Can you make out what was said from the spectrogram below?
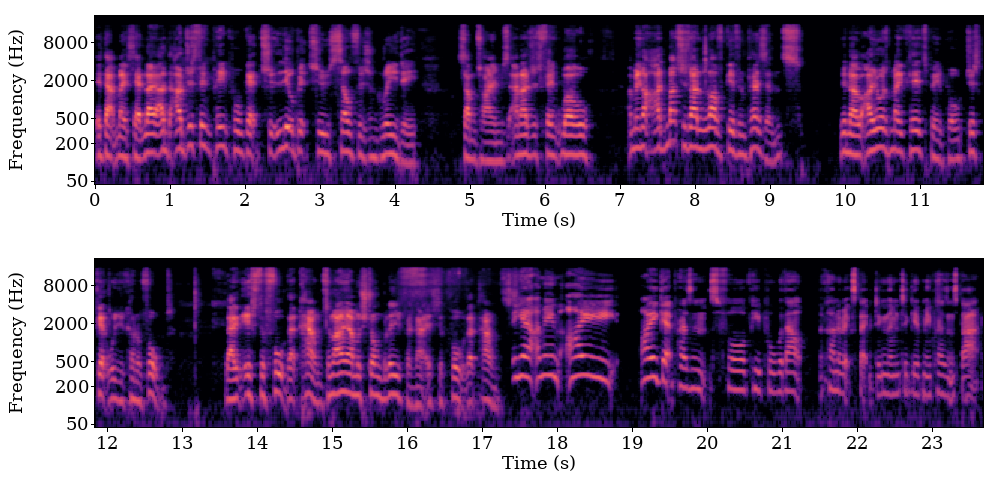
If that makes sense, like I, I just think people get too, a little bit too selfish and greedy sometimes, and I just think, well, I mean, I, as much as I love giving presents, you know, I always make clear to people, just get what you can afford. Like it's the thought that counts, and I am a strong believer in that. It's the thought that counts. Yeah, I mean, I I get presents for people without kind of expecting them to give me presents back.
